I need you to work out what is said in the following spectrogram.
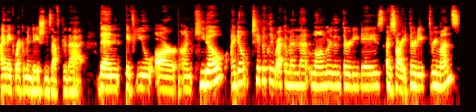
I make recommendations after that. Then, if you are on keto, I don't typically recommend that longer than 30 days. Or uh, sorry, 33 months.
